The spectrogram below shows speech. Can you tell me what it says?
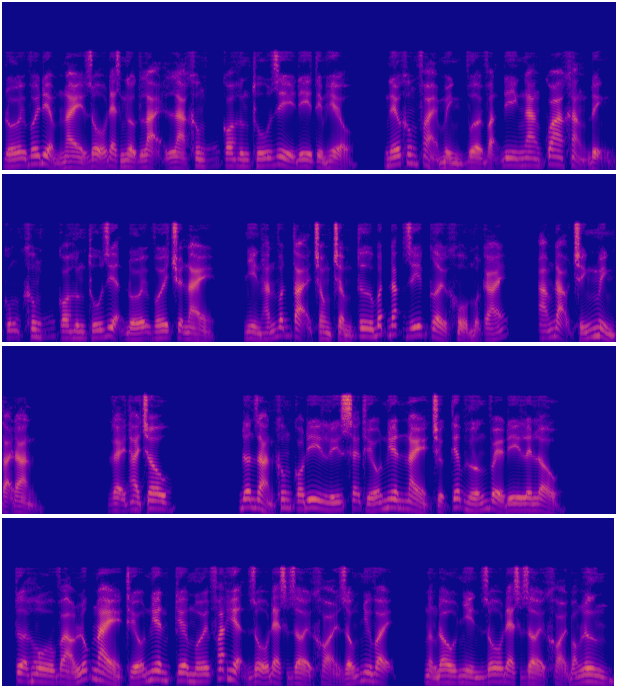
đối với điểm này rỗ đẹp ngược lại là không có hứng thú gì đi tìm hiểu, nếu không phải mình vừa vặn đi ngang qua khẳng định cũng không có hứng thú diện đối với chuyện này, nhìn hắn vẫn tại trong trầm tư bất đắc dĩ cười khổ một cái, ám đạo chính mình tại đàn. Gậy thai châu. Đơn giản không có đi lý sẽ thiếu niên này trực tiếp hướng về đi lên lầu. Tựa hồ vào lúc này thiếu niên kia mới phát hiện Rô đẹp rời khỏi giống như vậy, ngẩng đầu nhìn rô đẹp rời khỏi bóng lưng,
